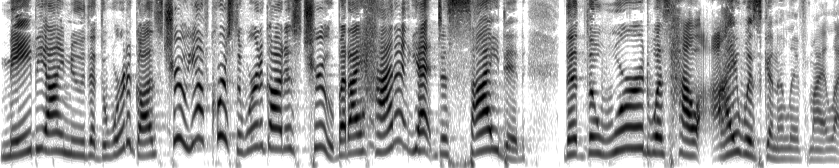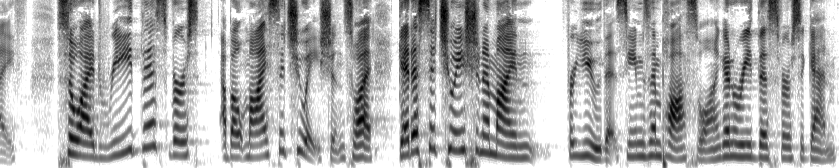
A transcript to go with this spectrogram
Maybe I knew that the Word of God is true. Yeah, of course, the Word of God is true. But I hadn't yet decided that the Word was how I was going to live my life. So I'd read this verse about my situation. So I get a situation in mind for you that seems impossible. I'm going to read this verse again.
